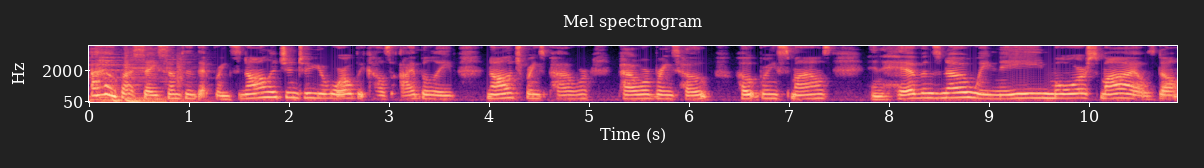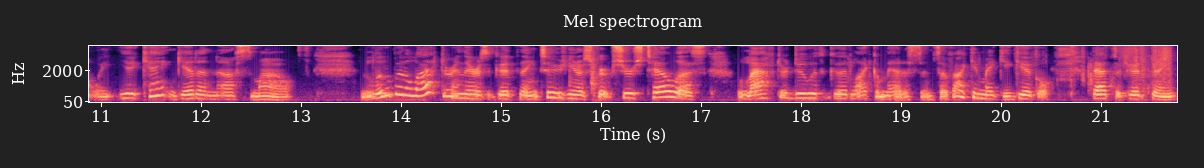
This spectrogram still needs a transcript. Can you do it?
I hope I say something that brings knowledge into your world because I believe knowledge brings power, power brings hope, hope brings smiles, and heavens know we need more smiles, don't we? You can't get enough smiles. A little bit of laughter in there is a good thing too. You know, scriptures tell us laughter doeth good like a medicine. So if I can make you giggle, that's a good thing.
